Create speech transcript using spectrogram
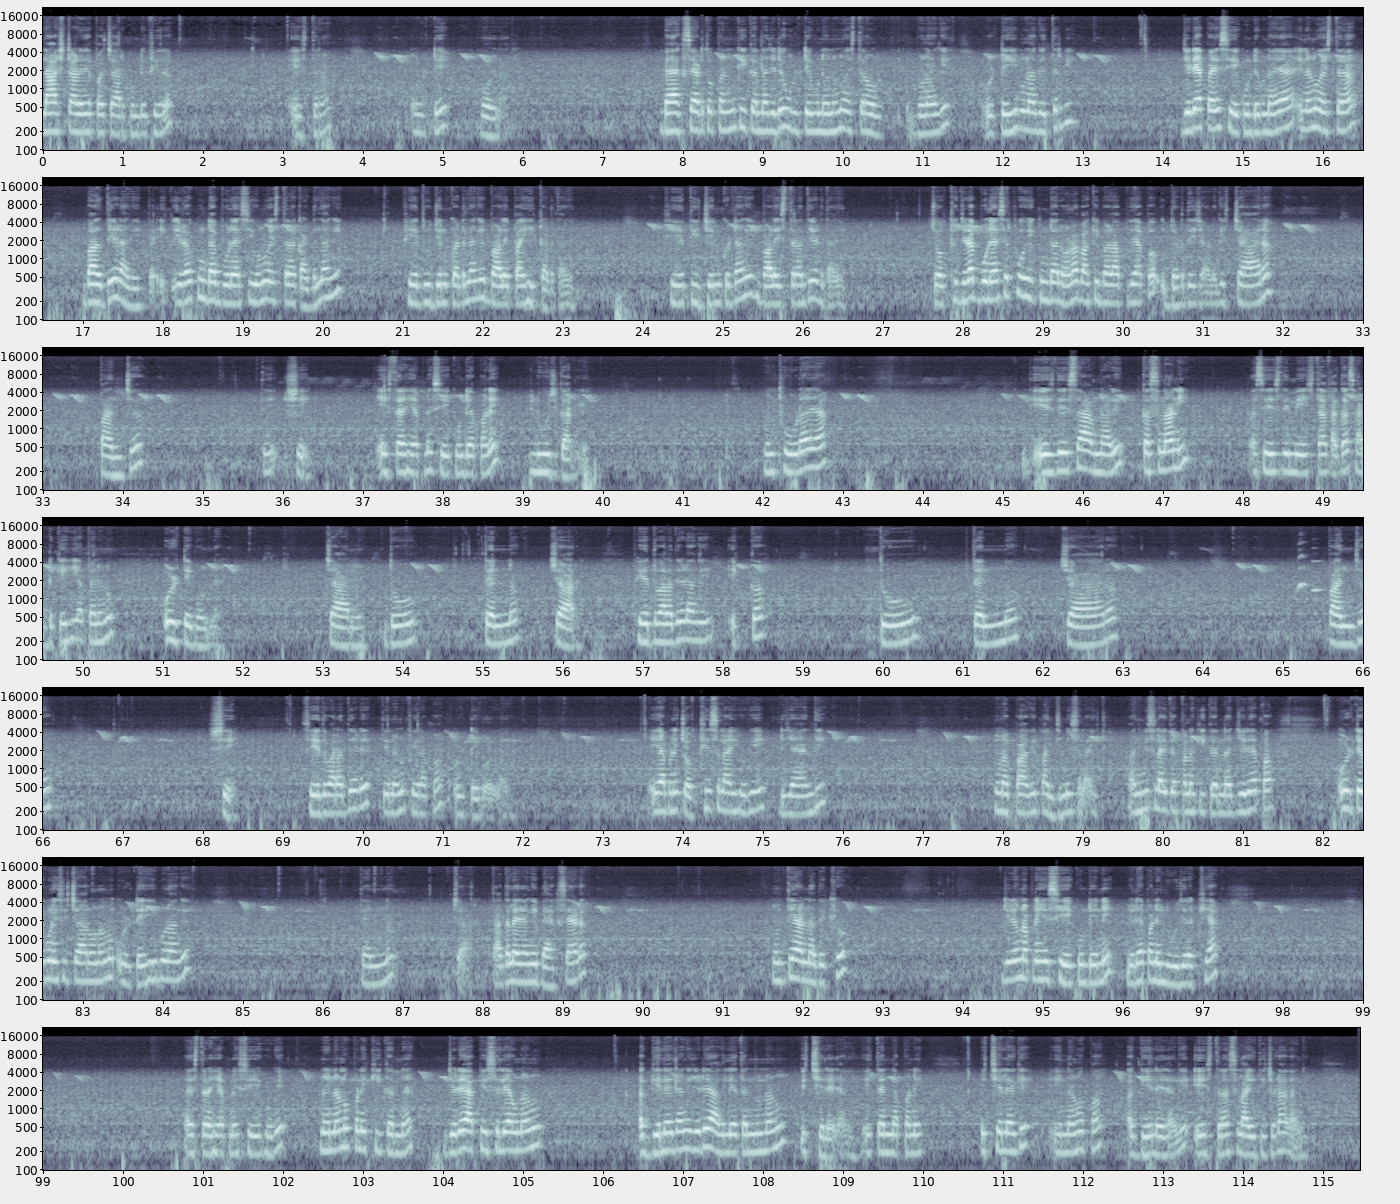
ਲਾਸਟ ਵਾਲੇ ਆਪਾਂ ਚਾਰ ਕੁੰਡੇ ਫਿਰ ਇਸ ਤਰ੍ਹਾਂ ਉਲਟੇ ਬੁਣ ਲਾਂਗੇ। ਬੈਕ ਸਾਈਡ ਤੋਂ ਆਪਾਂ ਨੂੰ ਕੀ ਕਰਨਾ, ਜਿਹੜੇ ਉਲਟੇ ਬੁਣੇ ਉਹਨਾਂ ਨੂੰ ਇਸ ਤਰ੍ਹਾਂ ਉਲ- ਬੁਣਾਂਗੇ, ਉਲਟੇ ਹੀ ਬੁਣਾਂਗੇ ਇੱਧਰ ਵੀ। ਜਿਹੜੇ ਆਪਾਂ ਇਹ ਛੇ ਕੁੰਡੇ ਬਣਾਇਆ ਇਹਨਾਂ ਨੂੰ ਇਸ ਤਰ੍ਹਾਂ ਬਲ ਦੇੜਾਂਗੇ ਪ- ਇੱਕ ਜਿਹੜਾ ਕੁੰਡਾ ਬੁਣਿਆ ਸੀ, ਉਹਨੂੰ ਇਸ ਤਰ੍ਹਾਂ ਕੱਢ ਲਾਂਗੇ। ਫਿਰ ਦੂਜੇ ਨੂੰ ਕੱਢ ਲਾਂਗੇ, ਬਾਲੇ ਪਾਈ ਹੀ ਕੱਢ ਦਾਂਗੇ। ਫਿਰ ਤੀਜੇ ਨੂੰ ਕੱਢਾਂਗੇ, ਬਾਲੇ ਇਸ ਤਰ੍ਹਾਂ ਦੇੜ ਦਾਂਗੇ। ਚੌਥਾ ਜਿਹੜਾ ਬੁਣਿਆ ਸਿਰਫ ਉਹੀ ਕੁੰਡਾ ਲਾਉਣਾ, ਬਾਕੀ ਬਾਲ ਆਪਦੇ ਆਪ ਉਧੜਦੇ ਜਾਣਗੇ। 4 5 ਤੇ 6 ਇਸ ਤਰ੍ਹਾਂ ਹੀ ਆਪਣੇ 6 ਕੁੰਡੇ ਆਪਾਂ ਨੇ ਲੂਜ਼ ਕਰ ਲਏ। ਹੁਣ ਥੋੜਾ ਜਿਹਾ ਇਸ ਦੇ ਹਿਸਾਬ ਨਾਲ ਹੀ ਕੱਸਣਾ ਨਹੀਂ। ਅਸੀਂ ਇਸ ਦੇ ਮੇਜ਼ ਦਾ ਧਾਗਾ ਛੱਡ ਕੇ ਹੀ ਆਪਾਂ ਇਹਨਾਂ ਨੂੰ ਉਲਟੇ ਬੁਣਨਾ ਚਾਰ ਨੂੰ 2 3 4 ਫਿਰ ਦੁਬਾਰਾ ਦੇੜਾਂਗੇ 1 2 3 4 5 6 ਛੇ। ਦੁਬਾਰਾ ਦੇੜੇ ਤੇ ਇਹਨਾਂ ਨੂੰ ਫਿਰ ਆਪਾਂ ਉਲਟੇ ਬੁਣ ਲਾਂਗੇ ਇਹ ਆਪਣੀ ਚੌਥੀ ਸਿਲਾਈ ਹੋ ਗਈ ਡਿਜ਼ਾਈਨ ਦੀ। ਹੁਣ ਆਪਾਂ ਆ ਗਏ ਪੰਜਵੀਂ ਸਿਲਾਈ ਤੇ। ਪੰਜਵੀਂ ਸਿਲਾਈ ਤੇ ਆਪਾਂ ਨੇ ਕੀ ਕਰਨਾ, ਜਿਹੜੇ ਆਪਾਂ ਉਲਟੇ ਬੁਣੇ ਸੀ ਚਾਰ, ਉਹਨਾਂ ਨੂੰ ਉਲਟੇ ਹੀ ਬੁਣਾਂਗੇ। ਤਿੰਨ, ਚਾਰ। ਧਾਗਾ ਲੈ ਜਾਾਂਗੇ ਬੈਕ ਸਾਈਡ ਹੁਣ ਧਿਆਨ ਨਾਲ ਦੇਖਿਓ, ਜਿਹੜੇ ਹੁਣ ਆਪਣੇ ਇਹ ਛੇ ਕੁੰਡੇ ਨੇ, ਜਿਹੜੇ ਆਪਾਂ ਨੇ ਲੂਜ਼ ਰੱਖਿਆ, ਇਸ ਤਰ੍ਹਾਂ ਹੀ ਆਪਣੇ ਛੇ ਹੋ ਗਏ। ਹੁਣ ਇਹਨਾਂ ਨੂੰ ਆਪਣੇ ਕੀ ਕਰਨਾ ਹੈ, ਜਿਹੜੇ ਆ ਪਿਛਲੇ ਆ, ਉਹਨਾਂ ਨੂੰ ਅੱਗੇ ਲੈ ਜਾਾਂਗੇ ਜਿਹੜੇ ਅਗਲੇ ਆ ਤਿੰਨ ਉਹਨਾਂ ਨੂੰ ਪਿੱਛੇ ਲੈ ਜਾਾਂਗੇ ਇਹ ਤਿੰਨ ਆਪਾਂ ਨੇ ਪਿੱਛੇ ਲੈ ਕੇ ਇਹਨਾਂ ਨੂੰ ਆਪਾਂ ਅੱਗੇ ਲੈ ਜਾਾਂਗੇ ਇਸ ਤਰ੍ਹਾਂ ਸਿਲਾਈ ਦੀ ਚੜਾ ਦਾਂਗੇ।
